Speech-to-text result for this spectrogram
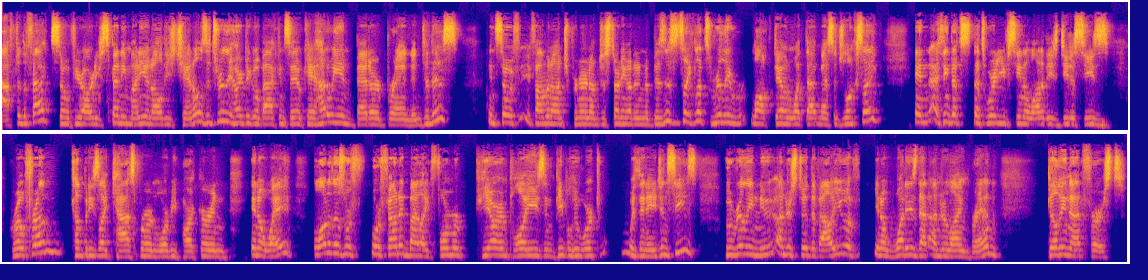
after the fact. So if you're already spending money on all these channels, it's really hard to go back and say, okay, how do we embed our brand into this? And so if, if I'm an entrepreneur and I'm just starting out in a business, it's like, let's really lock down what that message looks like. And I think that's that's where you've seen a lot of these D2Cs grow from companies like Casper and Warby Parker. And in a way, a lot of those were, were founded by like former PR employees and people who worked within agencies who really knew understood the value of, you know, what is that underlying brand building that first.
